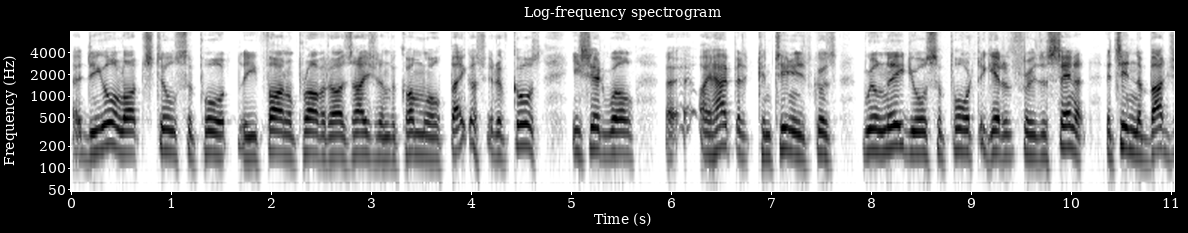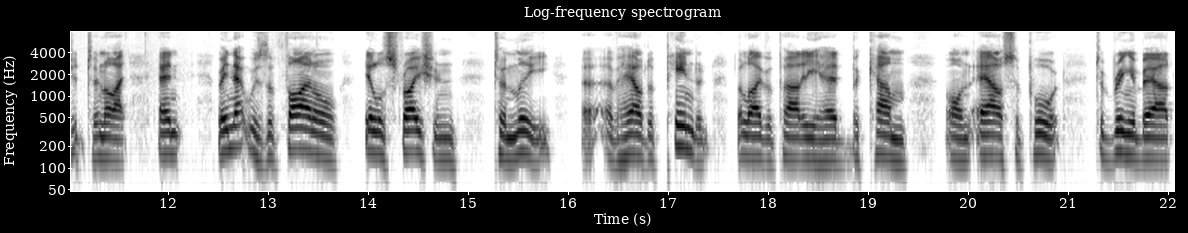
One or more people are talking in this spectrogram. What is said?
uh, do your lot still support the final privatisation of the Commonwealth Bank? I said, of course. He said, well, uh, I hope it continues because we'll need your support to get it through the Senate. It's in the budget tonight. And I mean, that was the final illustration to me uh, of how dependent the Labor Party had become on our support to bring about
